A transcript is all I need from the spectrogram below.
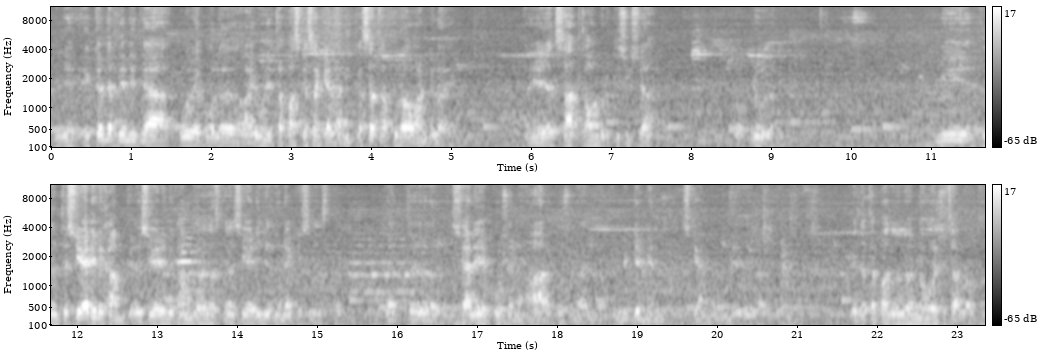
म्हणजे एकंदर त्यांनी त्या पोल पोल आयोगाने तपास कसा केला आणि कसा ता पुरावा आणलेला आहे? आणि याच्यात सात काउंटवरती शिक्षा अप्रूव्ह झाली. मी नंतर सी आय डीला काम केलं. सी आय डीला काम करत असताना सी आय डीचे जुन्या केसेस असतात. त्यात शालेय पोषण आहार पोषण मिड डे मील स्कॅम म्हणून त्याचा तपास जवळजवळ नऊ वर्ष चालला होता.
